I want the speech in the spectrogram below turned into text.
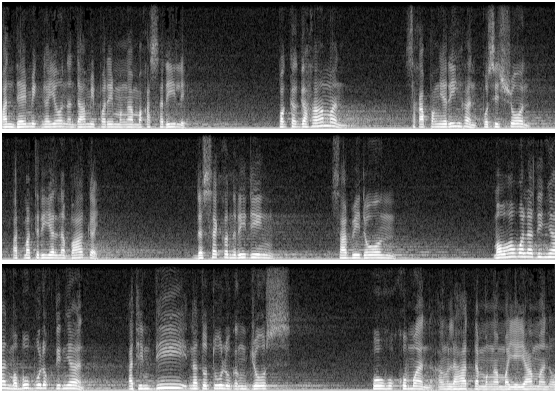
Pandemic ngayon, ang dami pa rin mga makasarili. Pagkagahaman sa kapangyarihan, posisyon, at material na bagay. The second reading, sabi doon, mawawala din yan, mabubulok din yan. At hindi natutulog ang Diyos, huhukuman ang lahat ng mga mayayaman o,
